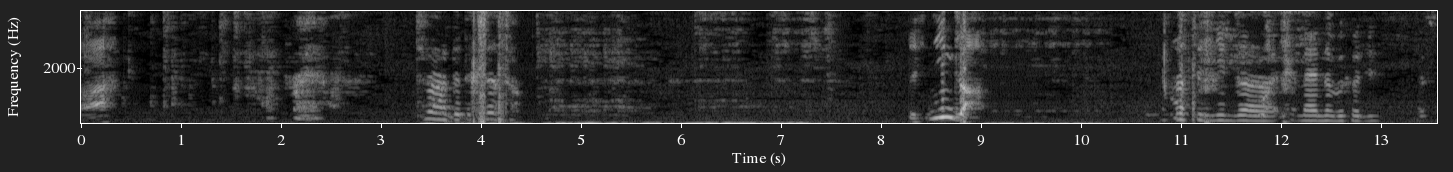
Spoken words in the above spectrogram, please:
O, Twarde te krzesła. to jest ninja! Zasyn ninja na jedno wychodzi. Wiesz.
